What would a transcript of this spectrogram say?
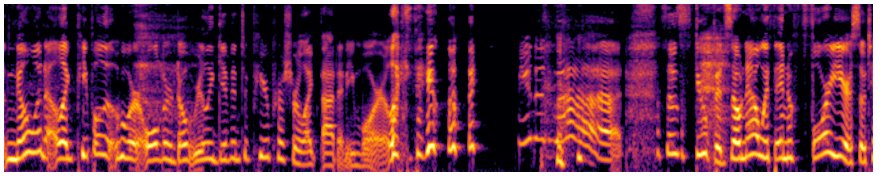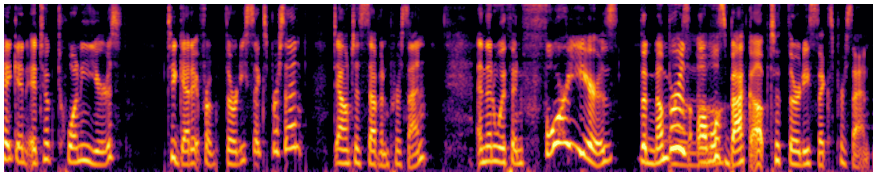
no one like people who are older don't really give into peer pressure like that anymore. Like they like you know that. so stupid. So now within 4 years, so taken it took 20 years to get it from 36% down to 7%. And then within 4 years, the number is almost back up to 36%.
